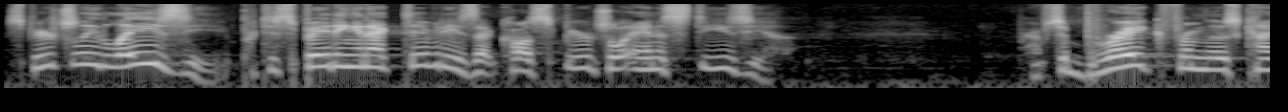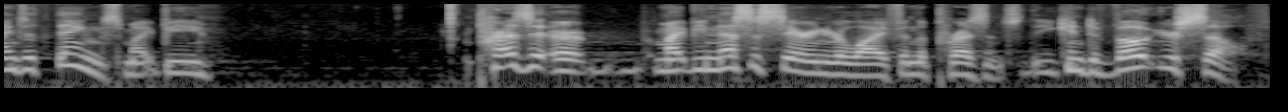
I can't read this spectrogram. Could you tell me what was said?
spiritually lazy, participating in activities that cause spiritual anesthesia. Perhaps a break from those kinds of things might be present or might be necessary in your life in the present so that you can devote yourself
